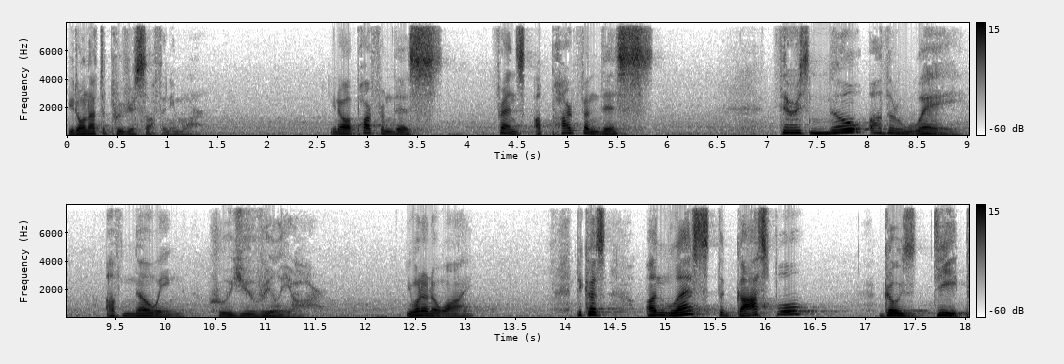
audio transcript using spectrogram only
You don't have to prove yourself anymore. You know, apart from this, friends, apart from this, there is no other way of knowing who you really are. You want to know why? Because unless the gospel goes deep,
